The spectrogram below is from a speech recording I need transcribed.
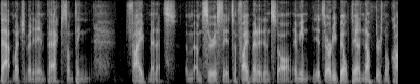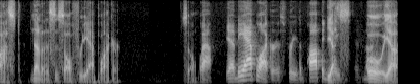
that much of an impact. Something five minutes. I'm, I'm seriously, it's a five minute install. I mean, it's already built in. Enough. There's no cost. None of this is all free AppLocker. So Wow. Yeah, the AppLocker is free. The pop engagement Yes. Oh yeah,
